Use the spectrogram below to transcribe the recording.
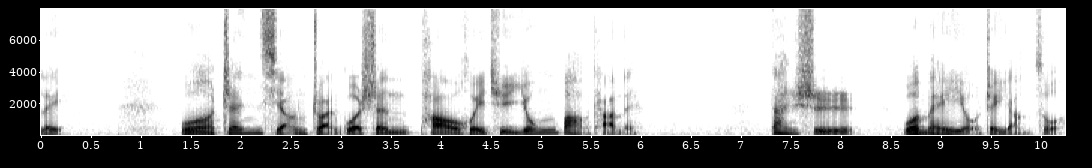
泪。我真想转过身跑回去拥抱他们，但是我没有这样做。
